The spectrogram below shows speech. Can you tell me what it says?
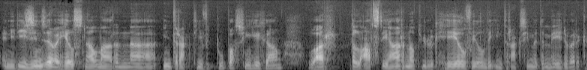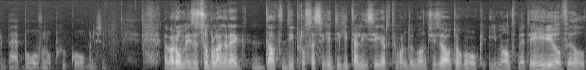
En in die zin zijn we heel snel naar een uh, interactieve toepassing gegaan, waar de laatste jaren natuurlijk heel veel de interactie met de medewerker bij bovenop gekomen is. En waarom is het zo belangrijk dat die processen gedigitaliseerd worden? Want je zou toch ook iemand met heel veel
